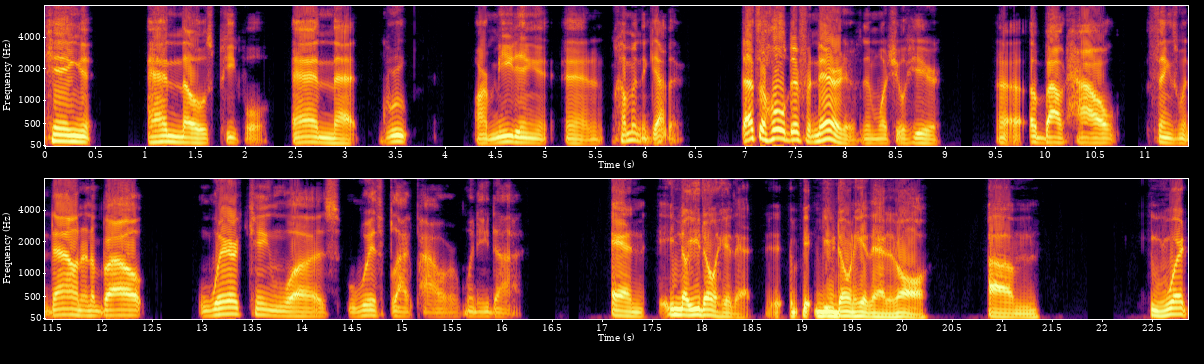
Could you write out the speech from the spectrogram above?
King and those people and that group are meeting and coming together that's a whole different narrative than what you'll hear uh, about how things went down and about where King was with Black Power when he died. And you know, you don't hear that. You don't hear that at all. Um, what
